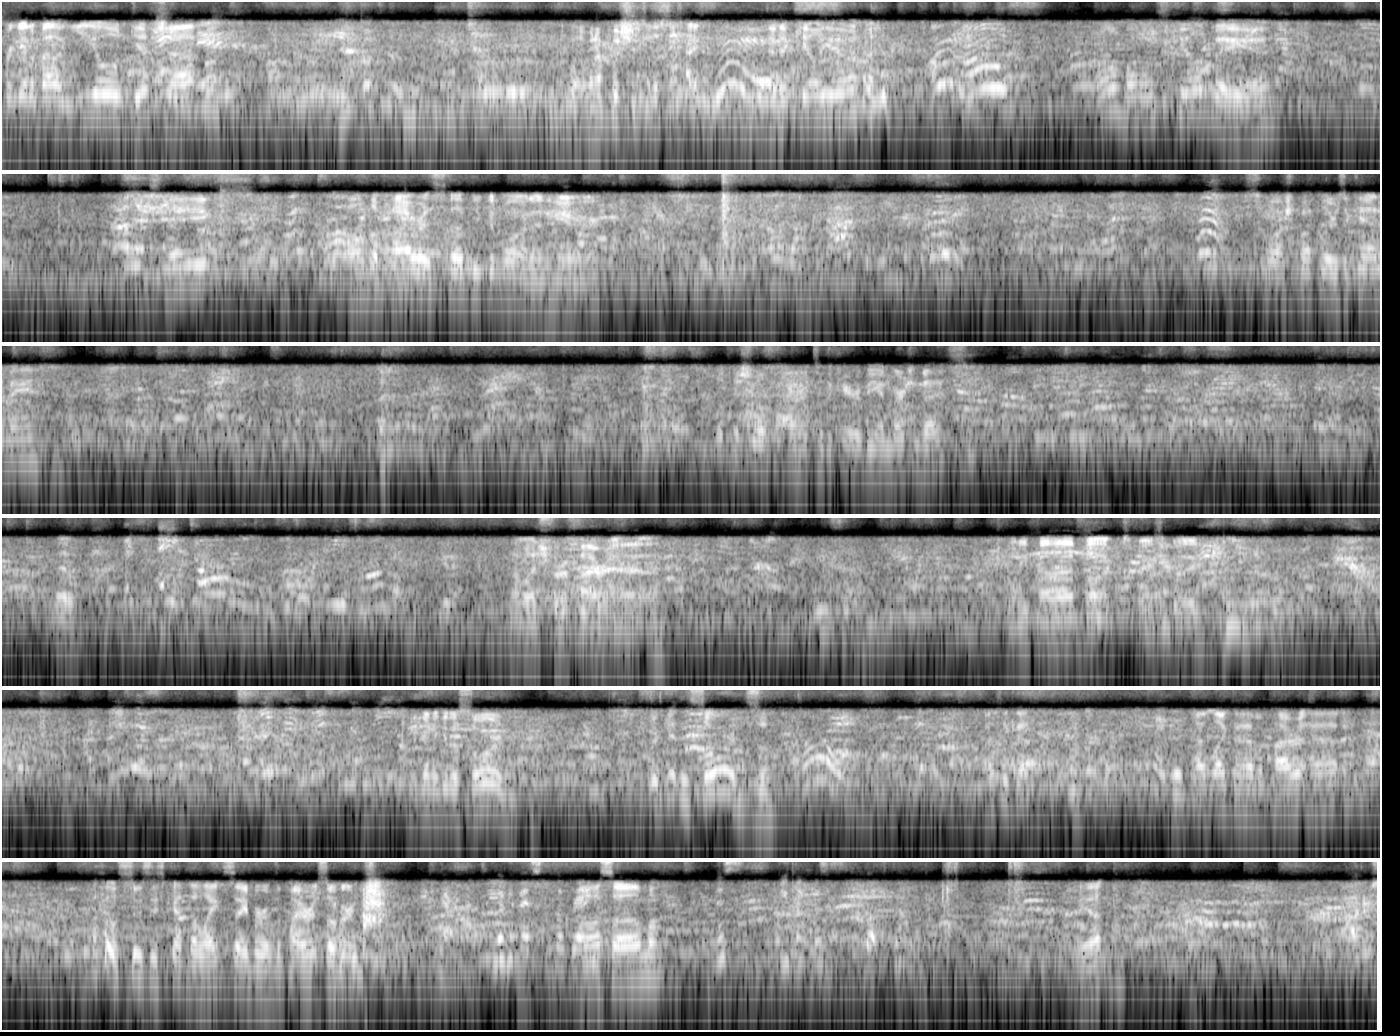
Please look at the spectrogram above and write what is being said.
forget about Yield Gift Shop. What, when I push it to the side? Yes. Did it kill you? Almost. Almost killed me. Snakes. All the pirate stuff you could want in here. Swashbucklers Academy. Official Pirates of the Caribbean merchandise. No. It's eight dollars. It's only eight dollars. How much for a pirate 25 bucks, basically. We're gonna get a sword. We're getting swords. I think I, I'd like to have a pirate hat. Oh, Susie's got the lightsaber of the pirate sword. Look at this. Look ready. Awesome. This. You think this? Look. Yep. Otters.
